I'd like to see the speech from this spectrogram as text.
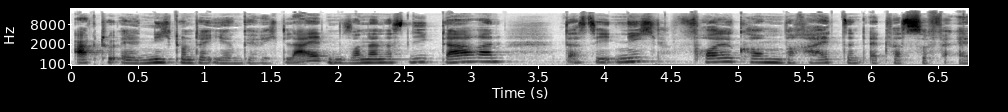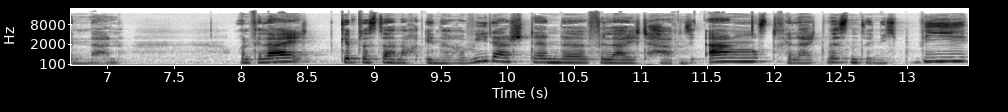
aktuell nicht unter ihrem Gewicht leiden, sondern es liegt daran, dass sie nicht vollkommen bereit sind, etwas zu verändern. Und vielleicht gibt es da noch innere Widerstände, vielleicht haben sie Angst, vielleicht wissen sie nicht wie.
